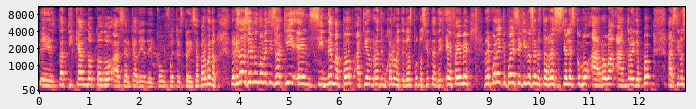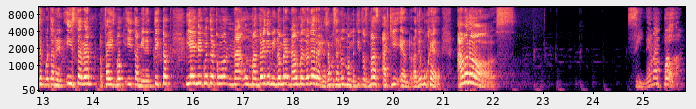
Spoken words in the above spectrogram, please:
eh, platicando todo acerca de, de, cómo fue tu experiencia. Pero bueno, regresamos en unos momentitos aquí en Cinema Pop, aquí en Radio Mujer 92.7 de FM. Recuerden que pueden seguirnos en nuestras redes sociales como arroba Android Pop, así nos encuentran en Instagram, Facebook y también en TikTok. Y ahí me encuentran como Naum Android, mi nombre Naum Android. Regresamos en unos momentitos más aquí en Radio Mujer. ¡Vámonos! Cinema Pop.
